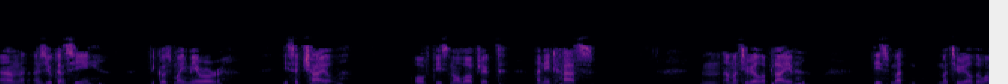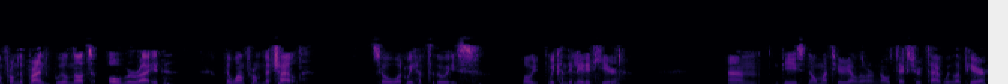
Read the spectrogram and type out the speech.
And as you can see, because my mirror is a child of this null object and it has um, a material applied, this mat material, the one from the parent, will not override the one from the child. So what we have to do is, well, we can delete it here, and this no material or no texture tag will appear,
